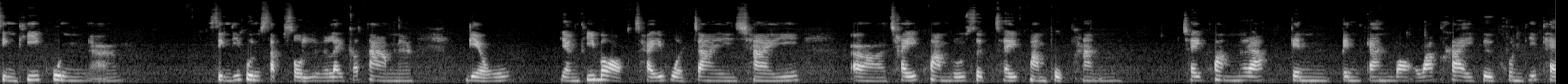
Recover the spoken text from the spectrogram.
สิ่งที่คุณสิ่งที่คุณสับสนหรืออะไรก็ตามนะ เดี๋ยว อย่างที่บอกใช้หัวใจใช้ใช้ความรู้สึกใช้ความผูกพัน ใช้ความรักเป็นเป็นการบอกว่าใครคือคนที่แท้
